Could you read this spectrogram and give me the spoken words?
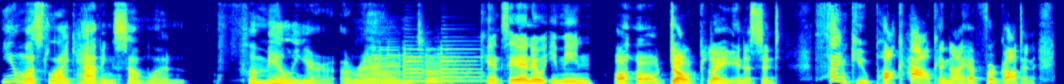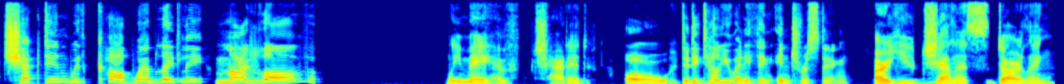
you must like having someone familiar around. Can't say I know what you mean. Oh, don't play innocent. Thank you, Puck. How can I have forgotten? Checked in with Cobweb lately, my love? We may have chatted. Oh, did he tell you anything interesting? Are you jealous, darling?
